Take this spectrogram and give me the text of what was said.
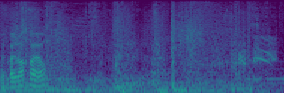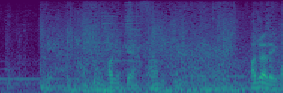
여기까지 할까요? 봐줄게. 아. 봐줘야 돼, 이거.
